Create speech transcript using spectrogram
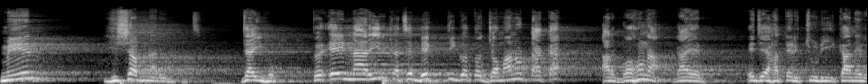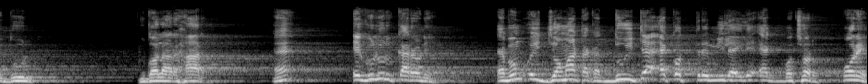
মেন হিসাব নারীর কাছে। যাই হোক, তো এই নারীর কাছে ব্যক্তিগত জমানো টাকা আর গহনা গায়ের, এই যে হাতের চুড়ি, কানের দুল, গলার হার হ্যাঁ? এগুলোর কারণে এবং ওই জমা টাকা দুইটা একত্রে মিলাইলে এক বছর পরে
